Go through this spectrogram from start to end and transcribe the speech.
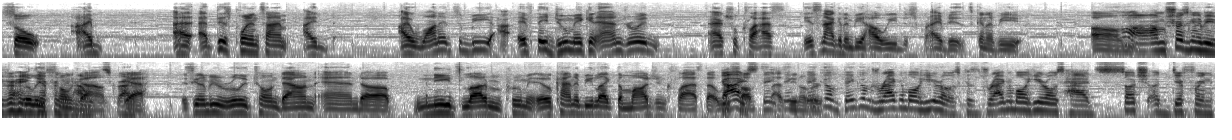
So, I, at, at this point in time, I, I want it to be. uh, If they do make an Android actual class, it's not gonna be how we described it. It's gonna be, um, Well, I'm sure it's gonna be very really different toned than how down. Yeah, it's gonna be really toned down and uh, needs a lot of improvement. It'll kind of be like the Majin class that we saw Guys, think, last think, universe. think of think of Dragon Ball Heroes because Dragon Ball Heroes had such a different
